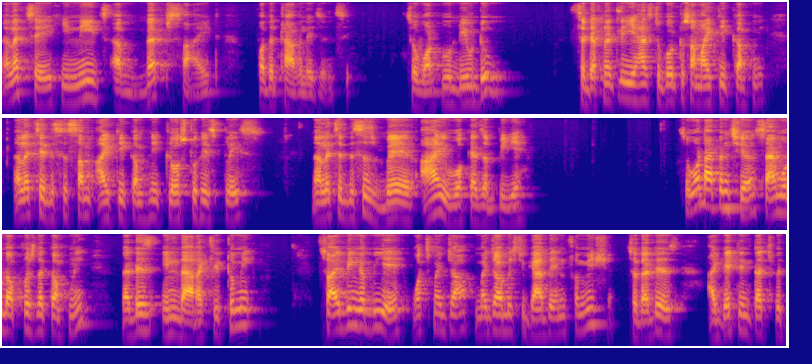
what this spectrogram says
Now let's say he needs a website for the travel agency. So what would you do? So definitely he has to go to some IT company. Now let's say this is some IT company close to his place. Now let's say this is where I work as a BA. So what happens here? Sam would approach the company that is indirectly to me. So I being a BA, what's my job? My job is to gather information. So that is, I get in touch with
